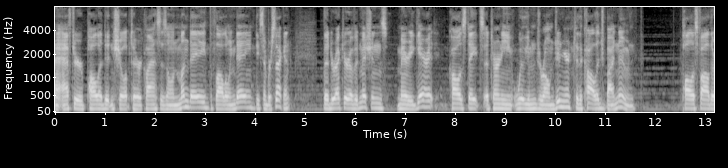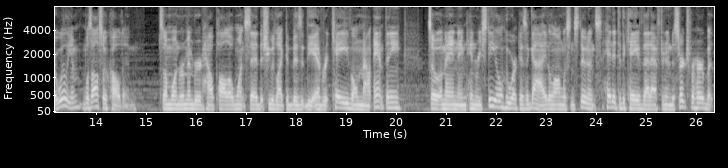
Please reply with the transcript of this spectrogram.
After Paula didn't show up to her classes on Monday, the following day, December 2nd, the director of admissions, Mary Garrett, called state's attorney William Jerome Jr. to the college by noon. Paula's father, William, was also called in. Someone remembered how Paula once said that she would like to visit the Everett Cave on Mount Anthony, so a man named Henry Steele, who worked as a guide along with some students, headed to the cave that afternoon to search for her, but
